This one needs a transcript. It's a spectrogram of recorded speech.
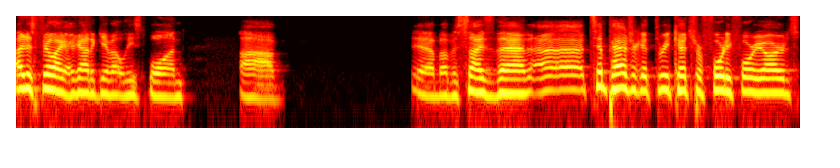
I just feel like I got to give at least one. Uh, yeah, but besides that, uh, Tim Patrick had three catches for 44 yards.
